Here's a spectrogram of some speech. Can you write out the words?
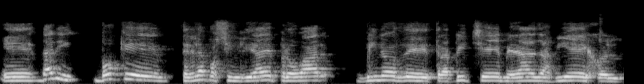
Eh, Dani, vos que tenés la posibilidad de probar vinos de trapiche, medallas viejos,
